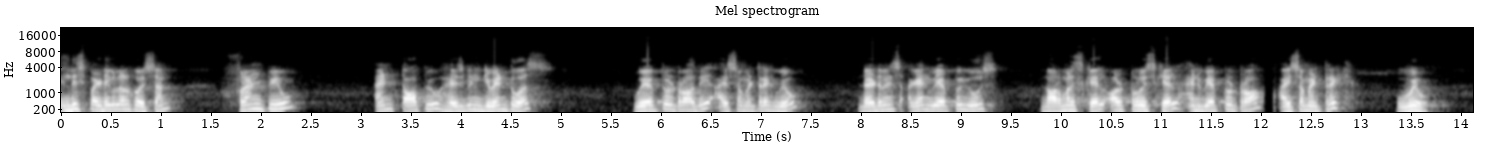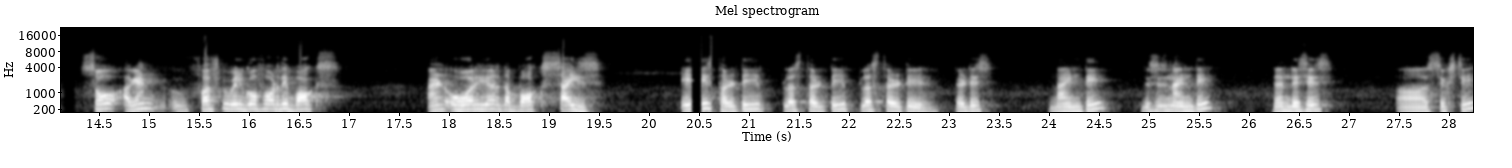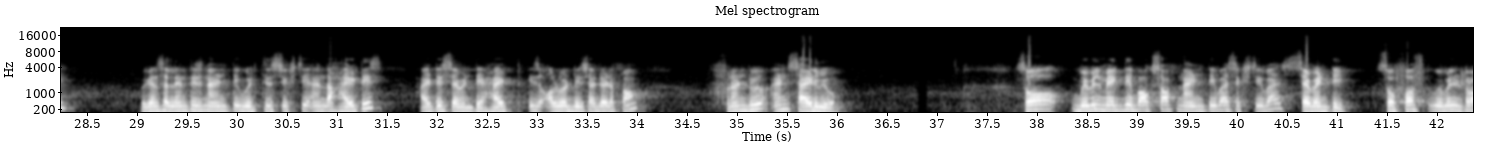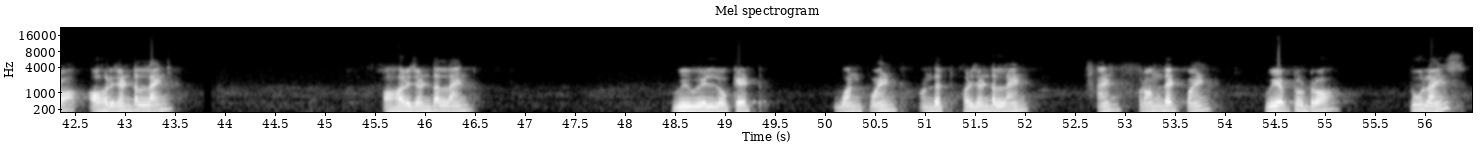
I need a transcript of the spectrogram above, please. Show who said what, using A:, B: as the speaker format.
A: in this particular question front view and top view has been given to us. We have to draw the isometric view. That means again we have to use normal scale or true scale and we have to draw isometric view. So again first we will go for the box and over here the box size is 30 plus 30 plus 30 that is 90 this is 90 then this is uh, 60 we can say length is 90 width is 60 and the height is height is 70 height is always decided from front view and side view. So we will make the box of 90 by 60 by 70 so first we will draw a horizontal line. A horizontal line we will locate one point on that horizontal line and from that point we have to draw two lines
